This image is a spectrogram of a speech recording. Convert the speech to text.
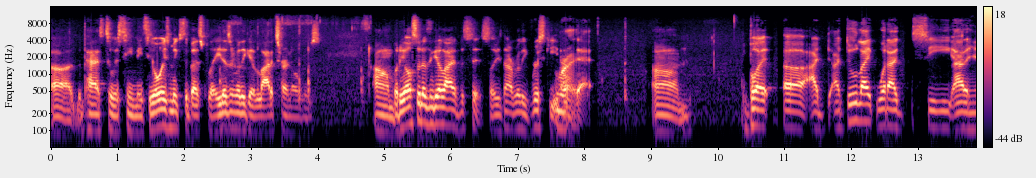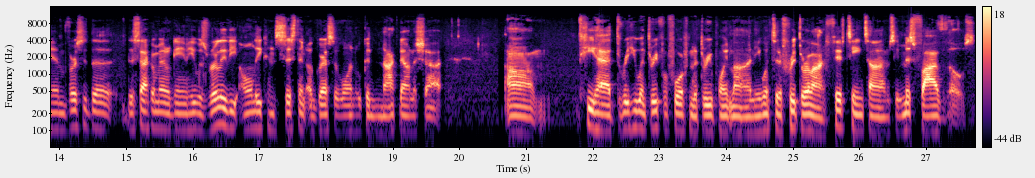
uh, the pass to his teammates, he always makes the best play. He doesn't really get a lot of turnovers. Um, but he also doesn't get a lot of assists, so he's not really risky Right. like that. Um, but uh, I I do like what I see out of him versus the the Sacramento game. He was really the only consistent aggressive one who could knock down a shot. Um, he had three. He went three for four from the three point line. He went to the free throw line 15 times. He missed five of those.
